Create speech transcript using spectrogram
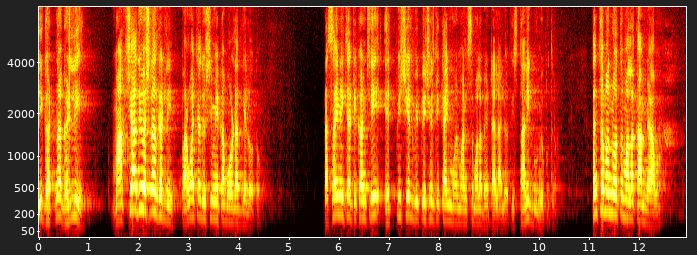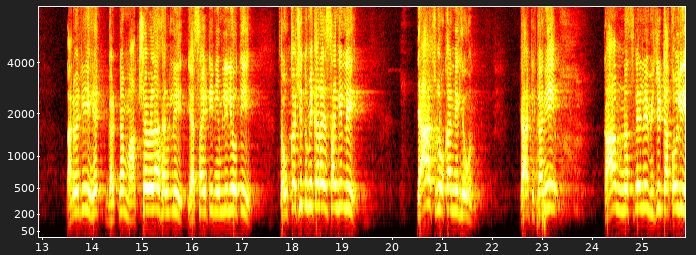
ही घटना घडली. मागच्या अधिवेशनात घडली. परवाच्या दिवशी मी एका बोर्डात गेलो होतो. रासायनिकच्या ठिकाणची एचपीसीएल एलची काही माणसं मला भेटायला आली होती. स्थानिक भूमिपुत्र. त्यांचं म्हणणं होतं मला काम मिळावं. दानवेजी हे घटना मागच्या वेळा सांगली एस आय टी नेमलेली होती. चौकशी तुम्ही करायला सांगितली. त्याच लोकांनी घेऊन त्या ठिकाणी काम नसलेली व्हिजिट दाखवली.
